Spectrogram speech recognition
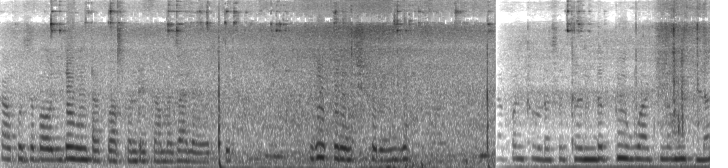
काकूचं बाऊल देऊन टाकू आपण रिकामा झाल्यावरती. फिनिश करून घे आपण थोडंसं थंड पिऊ वाटलं म्हटलं.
